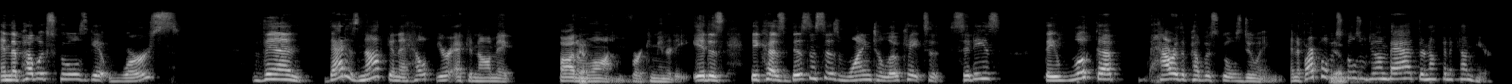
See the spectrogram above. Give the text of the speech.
and the public schools get worse, then that is not going to help your economic bottom yeah. line for a community. It is because businesses wanting to locate to cities, they look up how are the public schools doing, and if our public yep. schools are doing bad, they're not going to come here.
